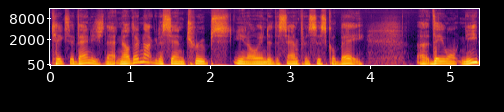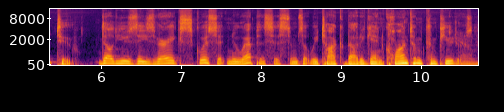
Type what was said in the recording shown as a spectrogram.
takes advantage of that. Now they're not going to send troops, you know, into the San Francisco Bay. Uh, they won't need to they'll use these very exquisite new weapon systems that we talk about again quantum computers yeah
